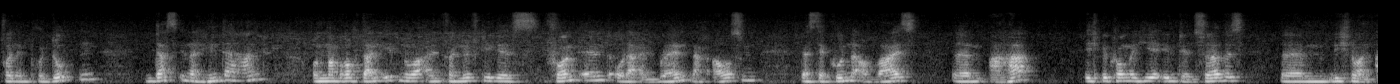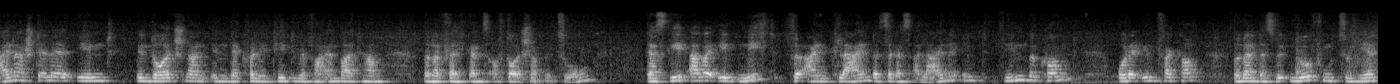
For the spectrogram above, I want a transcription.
von den Produkten, das in der Hinterhand und man braucht dann eben nur ein vernünftiges Frontend oder ein Brand nach außen, dass der Kunde auch weiß, ähm, aha, ich bekomme hier eben den Service ähm, nicht nur an einer Stelle eben in Deutschland in der Qualität, die wir vereinbart haben, sondern vielleicht ganz auf Deutschland bezogen. Das geht aber eben nicht für einen Kleinen, dass er das alleine eben hinbekommt oder eben verkauft, sondern das wird nur funktionieren,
